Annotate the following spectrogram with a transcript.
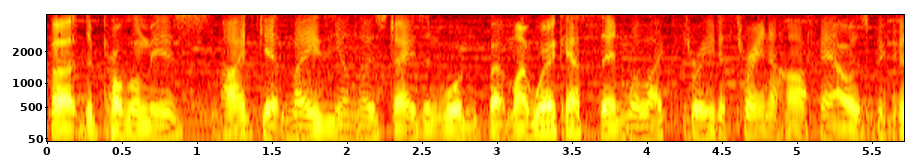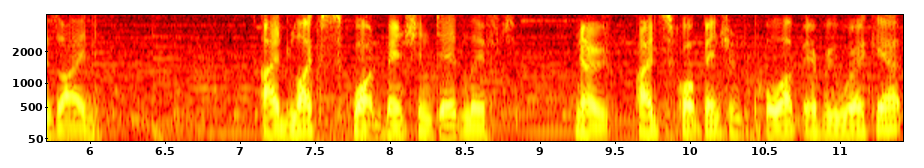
But the problem is I'd get lazy on those days and wouldn't. But my workouts then were like three to three and a half hours because I'd I'd like squat, bench, and deadlift. No, I'd squat, bench, and pull up every workout,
